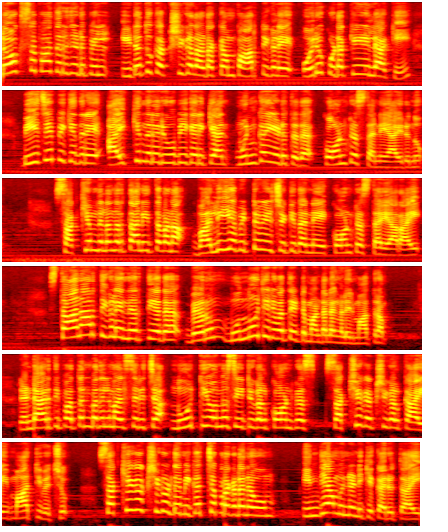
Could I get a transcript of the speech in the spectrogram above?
ലോക്സഭാ തെരഞ്ഞെടുപ്പിൽ ഇടതുകക്ഷികളടക്കം പാർട്ടികളെ ഒരു കുടക്കീഴിലാക്കി ബി ജെ പിക്കെതിരെ ഐക്യനിര രൂപീകരിക്കാൻ മുൻകൈയെടുത്തത് കോൺഗ്രസ് തന്നെയായിരുന്നു. സഖ്യം നിലനിർത്താൻ ഇത്തവണ വലിയ വിട്ടുവീഴ്ചയ്ക്ക് തന്നെ കോൺഗ്രസ് തയ്യാറായി. സ്ഥാനാർത്ഥികളെ നിർത്തിയത് വെറും മുന്നൂറ്റി ഇരുപത്തിയെട്ട് മണ്ഡലങ്ങളിൽ മാത്രം. രണ്ടായിരത്തി പത്തൊൻപതിൽ മത്സരിച്ച നൂറ്റിയൊന്ന് സീറ്റുകൾ കോൺഗ്രസ് സഖ്യകക്ഷികൾക്കായി മാറ്റിവെച്ചു. സഖ്യകക്ഷികളുടെ മികച്ച പ്രകടനവും ഇന്ത്യ മുന്നണിക്ക് കരുത്തായി.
